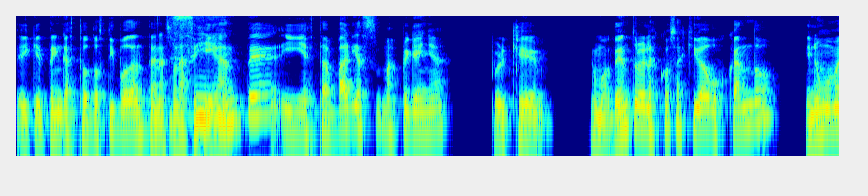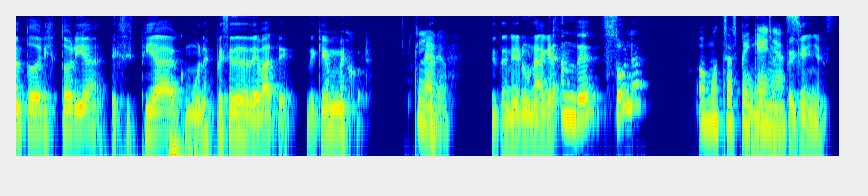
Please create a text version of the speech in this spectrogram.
y que tenga estos dos tipos de antenas, una así gigante y estas varias más pequeñas, porque como dentro de las cosas que iba buscando, en un momento de la historia existía como una especie de debate de qué es mejor, Claro. si tener una grande sola O muchas o pequeñas. muchas pequeñas.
